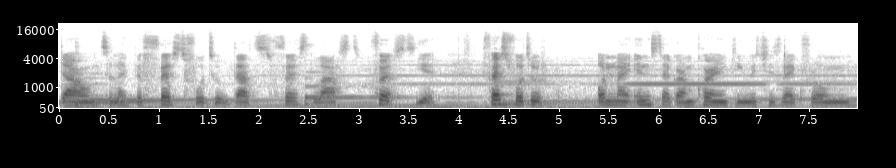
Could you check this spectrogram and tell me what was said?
down to like the first photo. That's first, last, first, yeah, first photo on my Instagram currently, which is like from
